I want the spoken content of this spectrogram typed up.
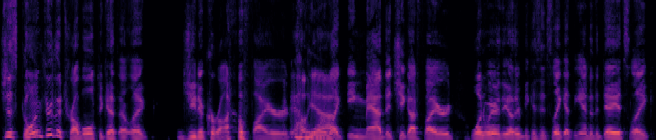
just going through the trouble to get that like Gina Carano fired Oh, or yeah. like being mad that she got fired one way or the other because it's like at the end of the day it's like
